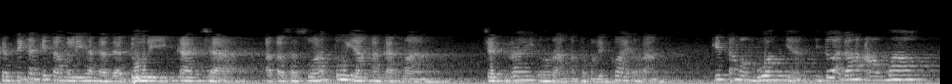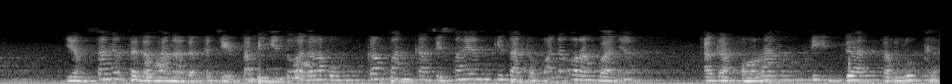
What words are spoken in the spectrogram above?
Ketika kita melihat ada duri, kaca, atau sesuatu yang akan mencederai orang atau melukai orang, kita membuangnya. Itu adalah amal yang sangat sederhana dan kecil, tapi itu adalah ungkapan kasih sayang kita kepada orang banyak agar orang tidak terluka.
